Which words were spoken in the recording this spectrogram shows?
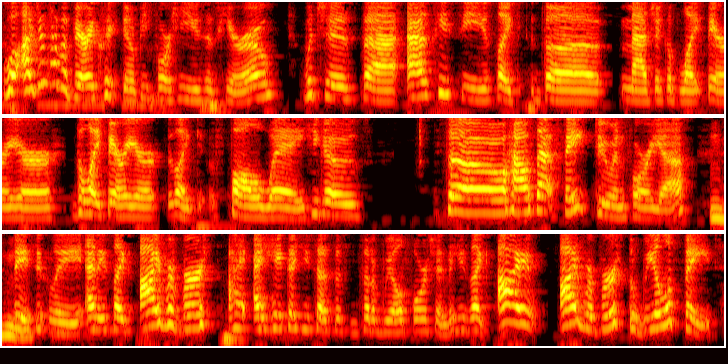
Well, I just have a very quick note before he uses hero, which is that as he sees like the magic of light barrier, the light barrier like fall away, he goes, "So, how's that fate doing for you?" Mhm. Basically, and he's like, "I reversed. I I hate that he says this instead of wheel of fortune, but he's like, I I reversed the wheel of fate."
